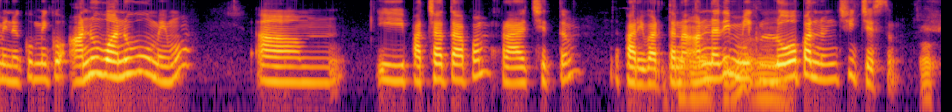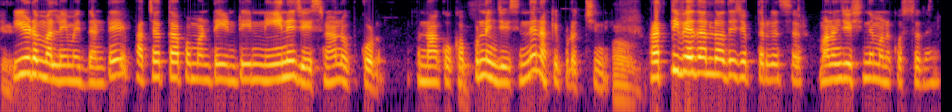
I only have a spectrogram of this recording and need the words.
మనకు మీకు అణువు అణువు మేము ఈ పశ్చాత్తాపం ప్రాయశ్చిత్తం పరివర్తన అన్నది మీకు లోపల నుంచి ఇచ్చేస్తాం ఇవ్వడం వల్ల ఏమైందంటే పశ్చాత్తాపం అంటే ఏంటి? నేనే చేసిన అని ఒప్పుకోవడం నాకు ఒకప్పుడు నేను చేసిందే నాకు ఇప్పుడు వచ్చింది. ప్రతి వేదాల్లో అదే చెప్తారు కదా సార్ మనం చేసిందే మనకు వస్తుందని.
